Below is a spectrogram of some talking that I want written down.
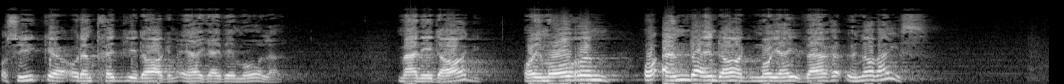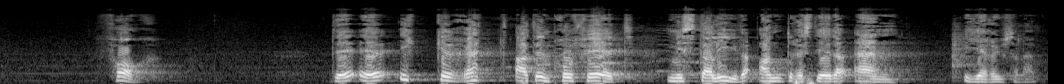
og syke, og den tredje dagen er jeg ved målet. Men i dag og i morgen og enda en dag må jeg være underveis. For det er ikke rett at en profet mister livet andre steder enn i Jerusalem.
